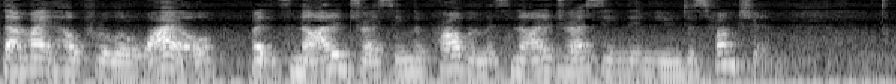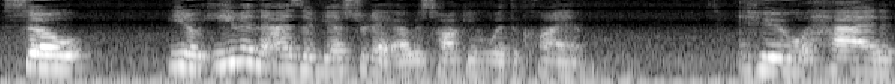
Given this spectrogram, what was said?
That might help for a little while, but it's not addressing the problem. It's not addressing the immune dysfunction. So, you know, even as of yesterday, I was talking with a client who had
